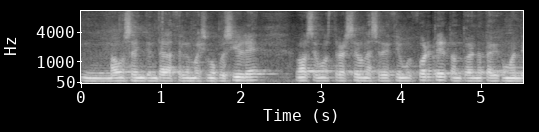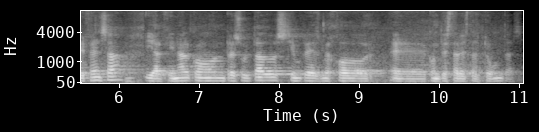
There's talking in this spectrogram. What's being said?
mm, vamos a intentar hacer lo máximo posible. vamos a mostrar ser una selección muy fuerte, tanto en ataque como en defensa, y al final con resultados siempre es mejor eh, contestar estas preguntas.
